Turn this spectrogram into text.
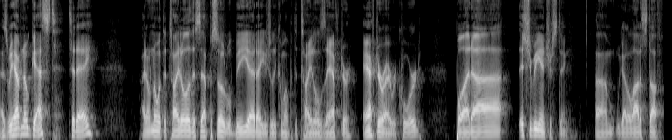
As we have no guest today, I don't know what the title of this episode will be yet. I usually come up with the titles after after I record, but uh, it should be interesting. Um, we got a lot of stuff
